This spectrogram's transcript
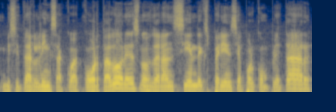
visitar links acortadores, nos darán 100 de experiencia por completar.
